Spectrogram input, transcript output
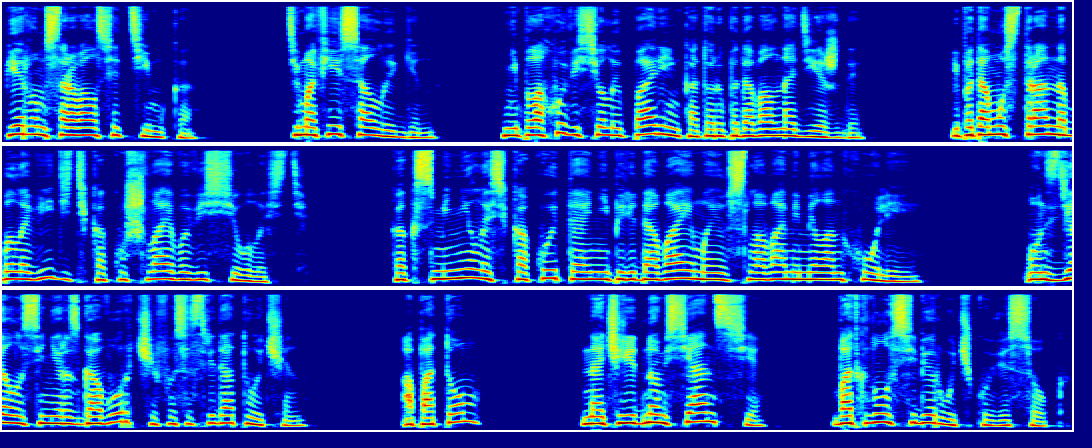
Первым сорвался Тимка, Тимофей Салыгин, Неплохой веселый парень, который подавал надежды. И потому странно было видеть, как ушла его веселость, как сменилась какой-то непередаваемой словами меланхолии. Он сделался неразговорчив и сосредоточен. А потом, на очередном сеансе, воткнул себе ручку в висок.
